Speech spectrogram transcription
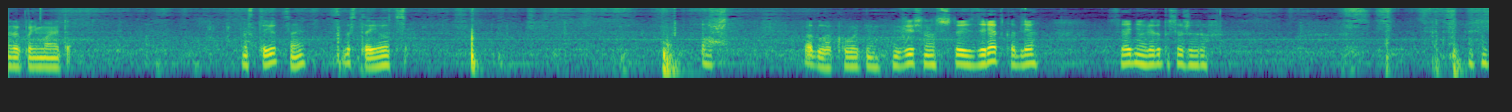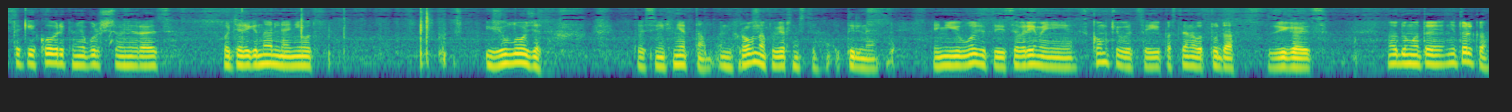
Я так понимаю, это достается, а? Достается. Подлокотник. Здесь у нас что есть зарядка для заднего ряда пассажиров. Вот такие коврики мне больше всего не нравятся. Хоть оригинальные, они вот юлозят. То есть у них нет там, у них ровная поверхность тыльная. И они юлозят, и со временем скомкиваются и постоянно вот туда сдвигаются. Но я думаю, это не только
